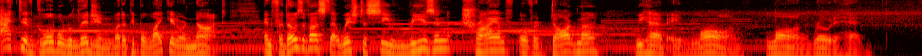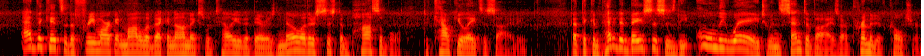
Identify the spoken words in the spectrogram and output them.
active global religion, whether people like it or not. And for those of us that wish to see reason triumph over dogma, we have a long, long road ahead. Advocates of the free market model of economics will tell you that there is no other system possible to calculate society, that the competitive basis is the only way to incentivize our primitive culture,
